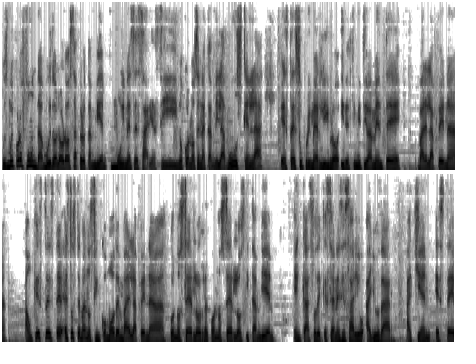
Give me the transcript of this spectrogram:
pues muy profunda, muy dolorosa, pero también muy necesaria. Si no conocen a Camila, búsquenla. Este es su primer libro y definitivamente vale la pena, aunque este, este, estos temas nos incomoden, vale la pena conocerlos, reconocerlos y también en caso de que sea necesario ayudar a quien esté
